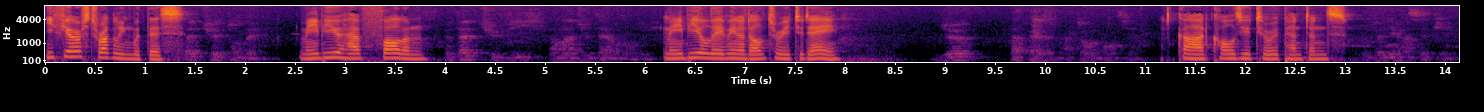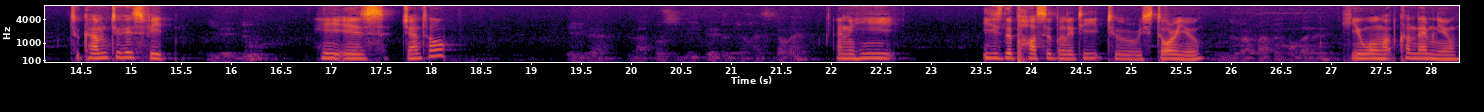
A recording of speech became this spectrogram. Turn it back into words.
If you're struggling with this, maybe you have fallen, maybe you live in adultery today. God calls you to repentance, de venir à ses pieds. To come to his feet. He is gentle and he is the possibility to restore you. He will not condemn you.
